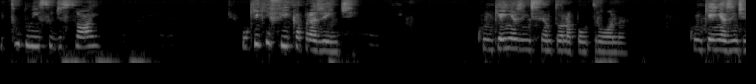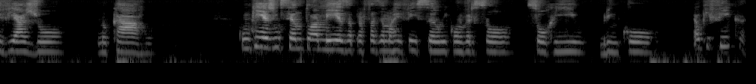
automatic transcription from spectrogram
E tudo isso destrói. O que, que fica pra gente? Com quem a gente sentou na poltrona? Com quem a gente viajou no carro? Com quem a gente sentou à mesa para fazer uma refeição e conversou, sorriu, brincou? É o que fica.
